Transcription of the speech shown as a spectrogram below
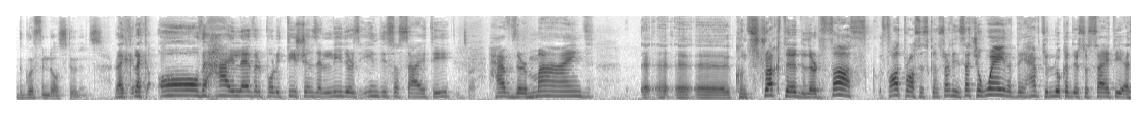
the Gryffindor students? like like all the high level politicians and leaders in this society have their minds uh, uh, uh, uh, constructed their thoughts thought process constructed in such a way that they have to look at their society as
